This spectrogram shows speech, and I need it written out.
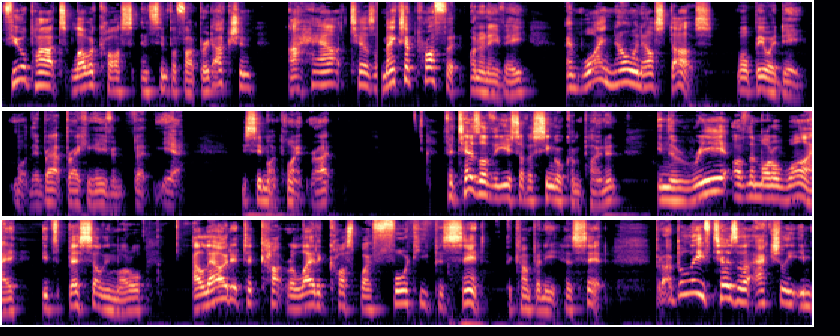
Fewer parts, lower costs, and simplified production are how Tesla makes a profit on an EV and why no one else does. Well, BYD, well, they're about breaking even, but yeah, you see my point, right? For Tesla, the use of a single component in the rear of the Model Y, its best selling model, allowed it to cut related costs by 40%, the company has said. But I believe Tesla actually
